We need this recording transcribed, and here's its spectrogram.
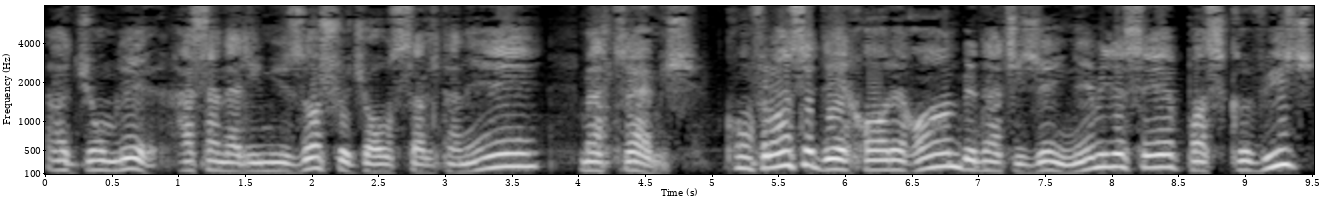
از جمله حسن علی میرزا شجاع السلطنه مطرح میشه. کنفرانس دهخارقان به نتیجه نمی‌رسه. پاسکوویچ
